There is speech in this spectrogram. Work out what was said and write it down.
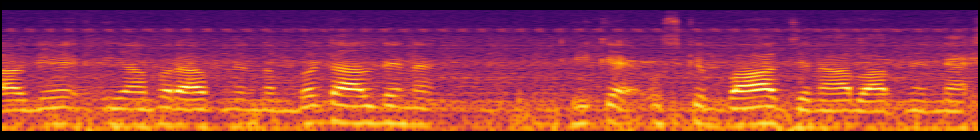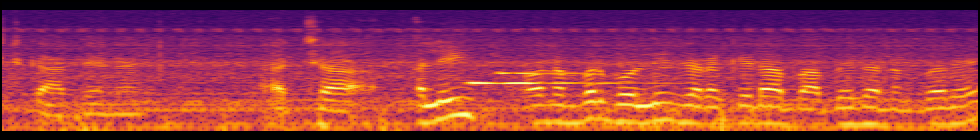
आगे यहाँ पर आपने नंबर डाल देना, ठीक है? उसके बाद जनाब आपने नेक्स्ट कर देना। अच्छा अली, और नंबर बोली ज़रा कि बाबे का नंबर है?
